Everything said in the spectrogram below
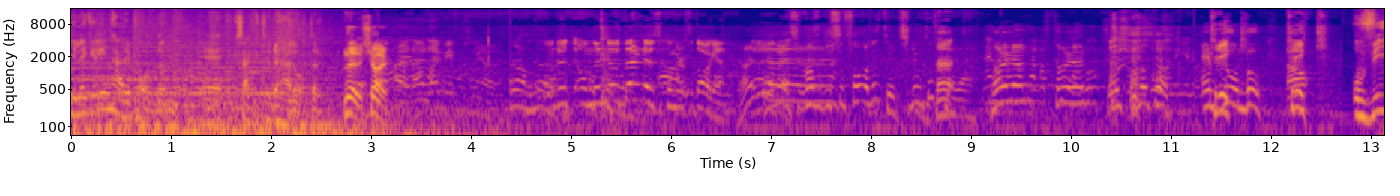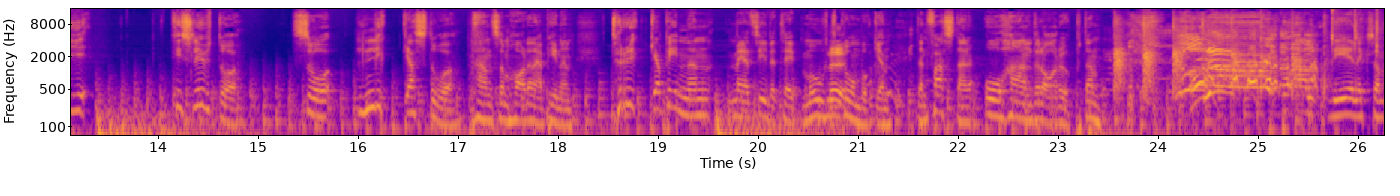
vi lägger in här i podden eh, exakt hur det här låter. Nu, kör! Om du, om du nuddar den nu så kommer du få dagen. Varför det ser farligt ut? Sluta upp med det. Ta det lugnt, ta det lugnt. En plånbok. Tryck. Och vi, till slut då, så lyckas då han som har den här pinnen trycka pinnen med silvertejp mot Nu. plånboken. Den fastnar och han drar upp den. Och all, det är liksom,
